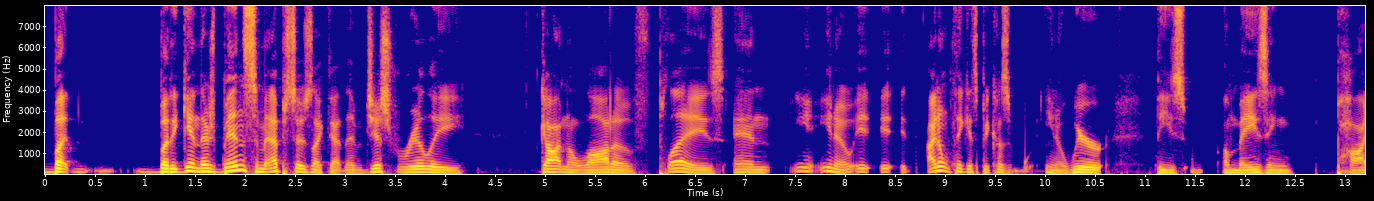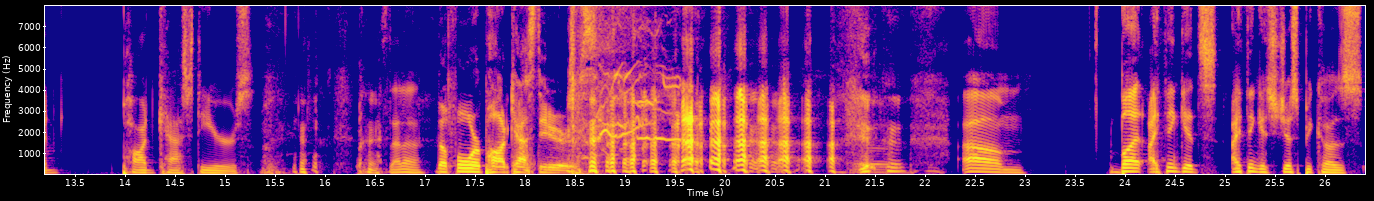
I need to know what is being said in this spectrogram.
but but again there's been some episodes like that that have just really gotten a lot of plays and you, you know it, it, it i don't think it's because you know we're these amazing pod podcasteers is that a the four podcast ears. um but i think it's i think it's just because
